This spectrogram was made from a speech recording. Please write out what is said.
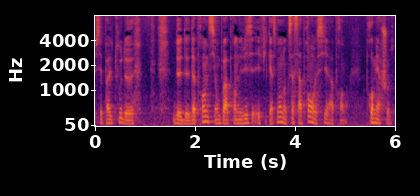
Ce n'est pas le tout de, d'apprendre si on peut apprendre vite efficacement. Donc ça s'apprend aussi à apprendre. Première chose.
